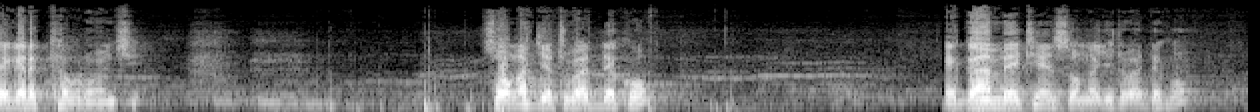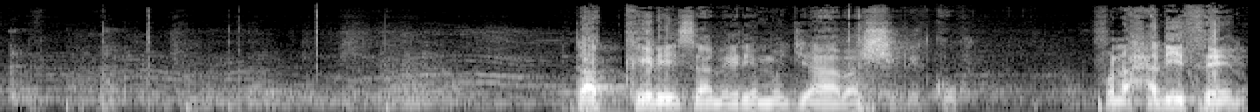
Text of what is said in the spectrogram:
tegerekeka bulungi. Nsonga kyetubaddeko egamba ety ensonga gyetubaddeko takkiriza mirimu gyabashiriku. Funa hadithi eno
